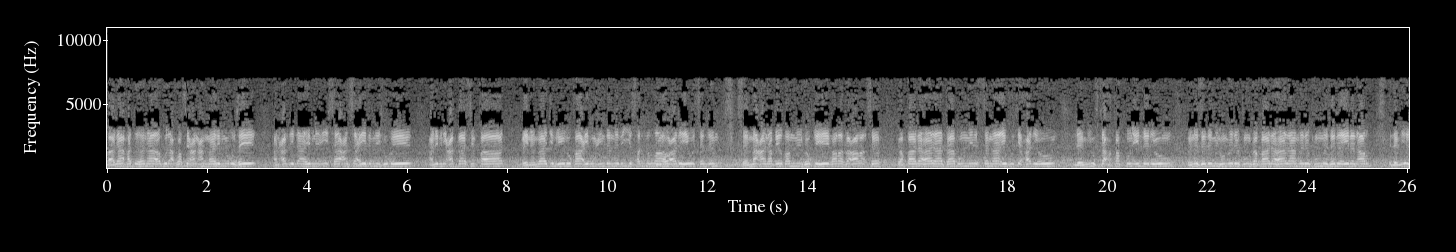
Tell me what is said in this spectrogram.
قال حدثنا أبو الأحوص عن عمار بن رزيق عن عبد الله بن عيسى عن سعيد بن جبير عن ابن عباس قال بينما جبريل قاعد عند النبي صلى الله عليه وسلم سمع نقيضا من فوقه فرفع رأسه فقال هذا باب من السماء فتح اليوم لم يفتح قط إلا اليوم فنزل منه ملك فقال هذا ملك نزل إلى الأرض لم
